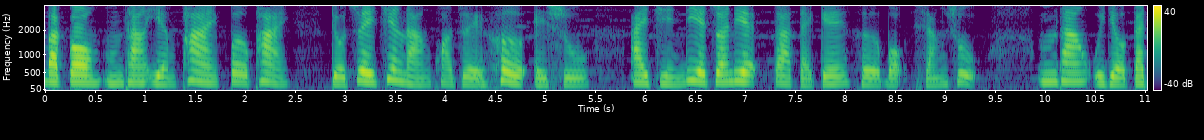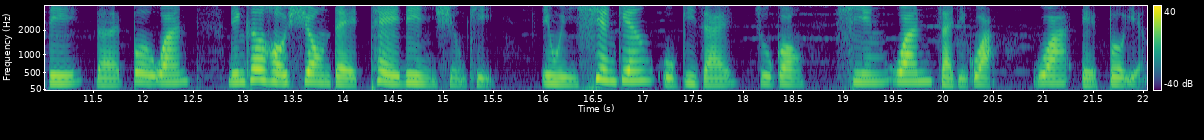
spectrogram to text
捌讲，毋通用歹报歹，着做正人看做好的事，爱尽你的专业，甲大家和睦相处。毋通为着家己来报怨，宁可互上帝替恁想去，因为圣经有记载，主讲：心冤在伫我，我会报应。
